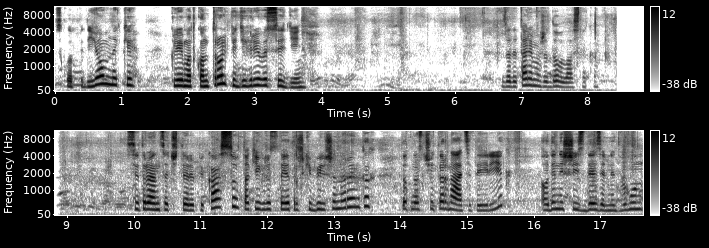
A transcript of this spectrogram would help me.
склопідйомники, клімат-контроль, підігріви сидінь. За деталями вже до власника. Citroen c 4 Picasso, так їх вже стає трошки більше на ринках. Тут у нас 14 рік, 1,6 дизельний двигун,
